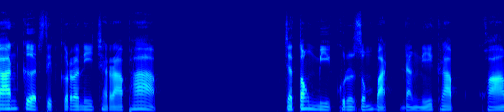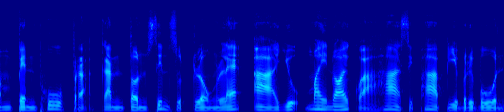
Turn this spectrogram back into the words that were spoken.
การเกิดสิทธิกรณีชราภาพ จะต้องมีคุณสมบัติดังนี้ครับ ความเป็นผู้ประกันตนสิ้นสุดลง และอายุไม่น้อยกว่า 55 ปีบริบูรณ์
